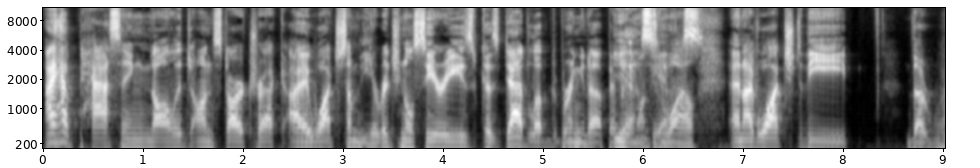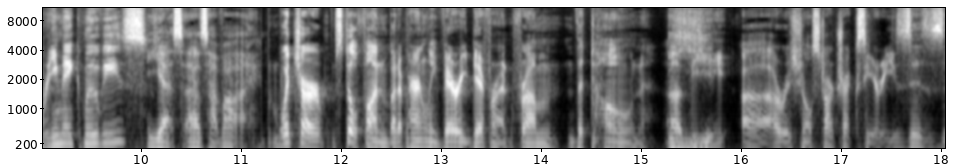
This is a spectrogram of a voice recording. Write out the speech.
I have passing knowledge on Star Trek. I watched some of the original series because Dad loved to bring it up every Yes, once in a while, and I've watched the the remake movies, Yes, as have I. which are still fun, but apparently very different from the tone of the uh, original Star Trek series. Is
